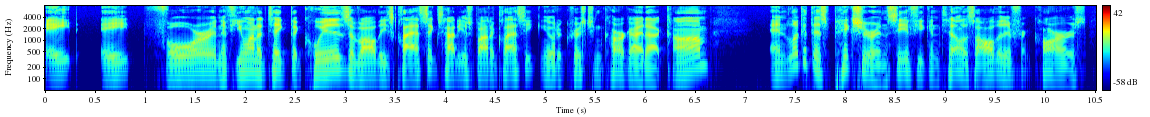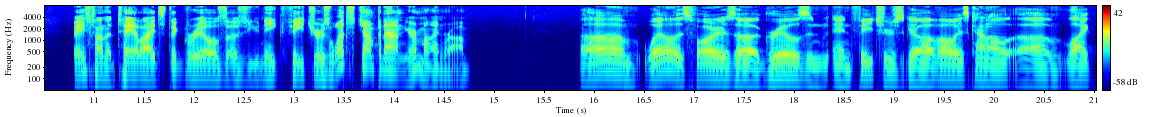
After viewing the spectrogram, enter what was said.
7884. And if you want to take the quiz of all these classics, how do you spot a classic? You can go to ChristianCarGuy.com and look at this picture and see if you can tell us all the different cars based on the taillights, the grills, those unique features. What's jumping out in your mind, Rob? Um, well, as far as uh, grills and, and features go, I've always kind of uh, liked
